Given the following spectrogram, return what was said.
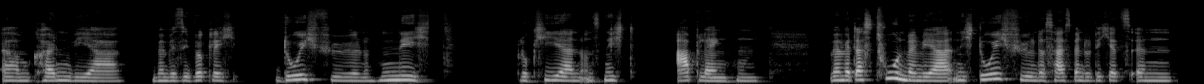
ähm, können wir, wenn wir sie wirklich durchfühlen und nicht blockieren, uns nicht ablenken, wenn wir das tun, wenn wir nicht durchfühlen, das heißt, wenn du dich jetzt in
